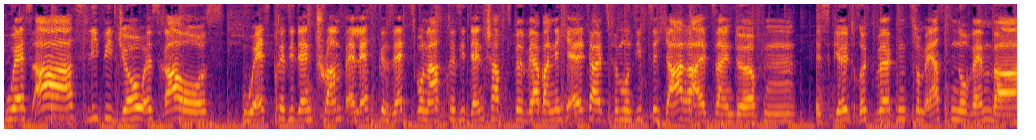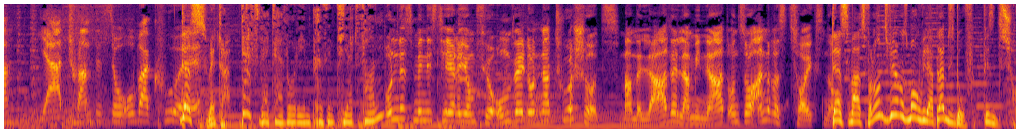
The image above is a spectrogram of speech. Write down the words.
USA, Sleepy Joe ist raus. US-Präsident Trump erlässt Gesetz, wonach Präsidentschaftsbewerber nicht älter als 75 Jahre alt sein dürfen. Es gilt rückwirkend zum 1. November. Ja, Trump ist so obercool. Das Wetter. Das Wetter wurde Ihnen präsentiert von Bundesministerium für Umwelt und Naturschutz. Marmelade, Laminat und so anderes Zeugs noch. Das war's von uns. Wir hören uns morgen wieder. Bleiben Sie doof. Wir sind es schon.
